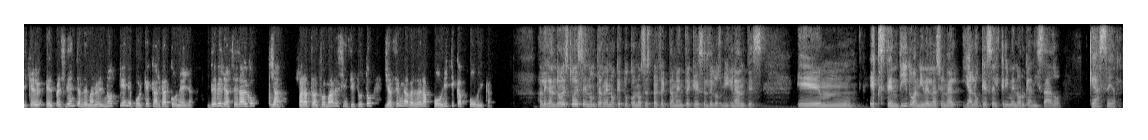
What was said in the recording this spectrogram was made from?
y que el, presidente Andrés Manuel no tiene por qué cargar con ella. Debe de hacer algo ya para transformar ese instituto y hacer una verdadera política pública. Alejandro, esto es en un terreno que tú conoces perfectamente, que es el de los migrantes, em, extendido a nivel nacional y a lo que es el crimen organizado. ¿Qué hacer?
